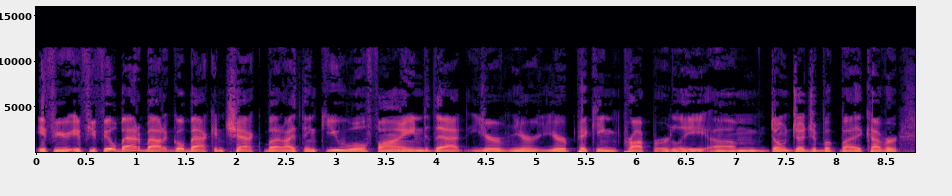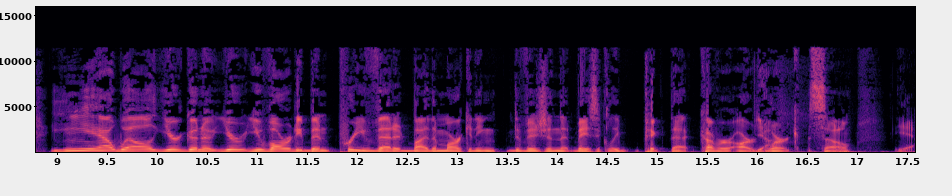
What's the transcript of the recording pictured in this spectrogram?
if you if you feel bad about it, go back and check. But I think you will find that you're you're you're picking properly. Um, don't judge a book by the cover. Yeah, well, you're gonna you're you've already been pre vetted by the marketing division that basically picked that cover artwork. So yeah.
